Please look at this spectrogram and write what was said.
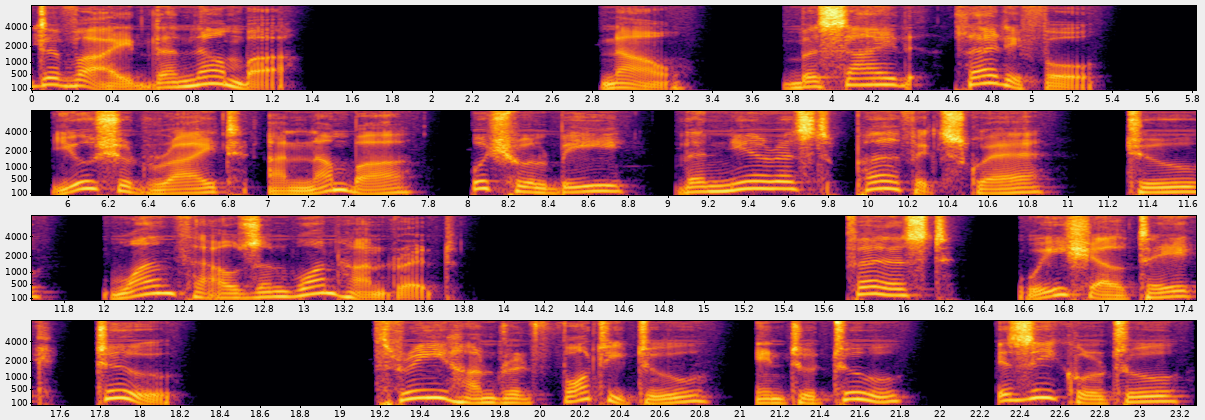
divide the number. Now beside 34 you should write a number which will be the nearest perfect square to 1100. First, we shall take 2. 342 into 2 is equal to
